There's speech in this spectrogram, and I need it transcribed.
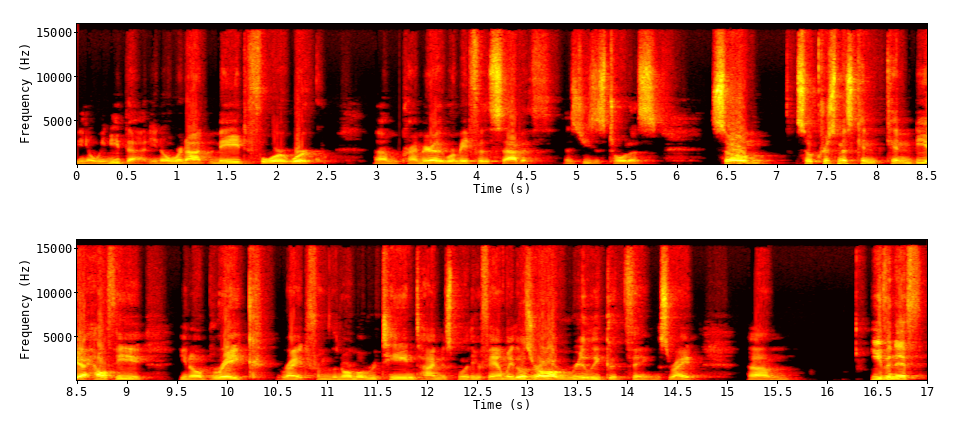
you know, we need that. You know, we're not made for work. Um, primarily, we're made for the Sabbath, as Jesus told us. So, so Christmas can can be a healthy, you know, break right from the normal routine, time to spend with your family. Those are all really good things, right? Um, even if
